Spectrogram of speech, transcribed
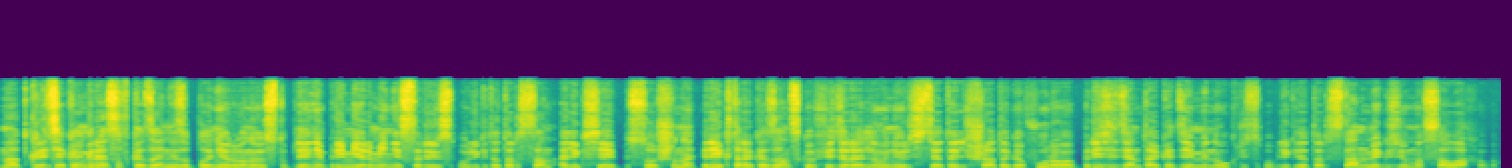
На открытии Конгресса в Казани запланировано выступление премьер-министра Республики Татарстан Алексея Песошина, ректора Казанского федерального университета Ильшата Гафурова, президента Академии наук Республики Татарстан Мегзюма Салахова.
